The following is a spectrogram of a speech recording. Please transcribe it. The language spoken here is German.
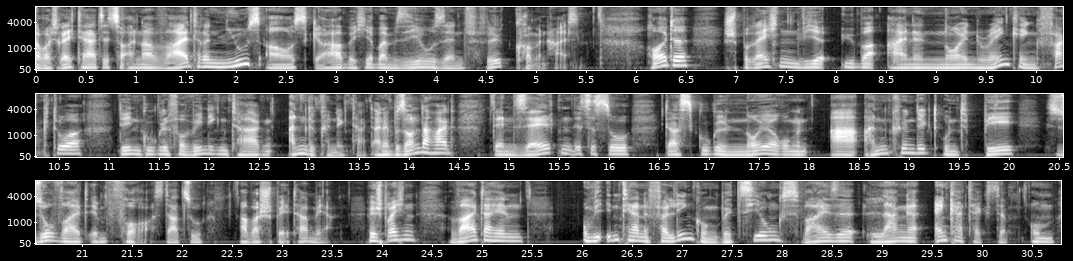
Darf euch recht herzlich zu einer weiteren News-Ausgabe hier beim SEO-Senf willkommen heißen. Heute sprechen wir über einen neuen Ranking-Faktor, den Google vor wenigen Tagen angekündigt hat. Eine Besonderheit, denn selten ist es so, dass Google Neuerungen A ankündigt und B so weit im Voraus. Dazu aber später mehr. Wir sprechen weiterhin um die interne Verlinkung beziehungsweise lange Anchor-Texte, um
